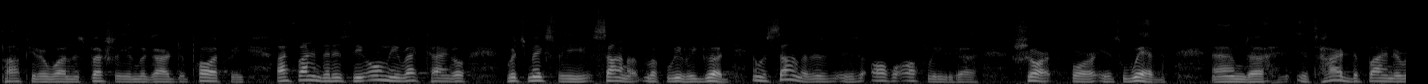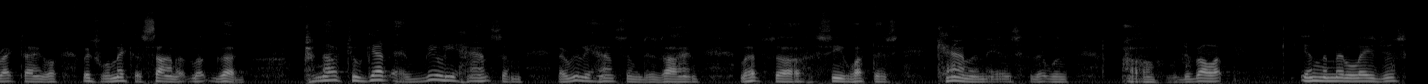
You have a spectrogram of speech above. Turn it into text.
popular one, especially in regard to poetry. I find that it's the only rectangle which makes the sonnet look really good. And the sonnet is, is awful, awfully uh, short for its width, and uh, it's hard to find a rectangle which will make a sonnet look good. Now, to get a really handsome, a really handsome design, let's uh, see what this canon is that was uh, developed in the Middle Ages,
